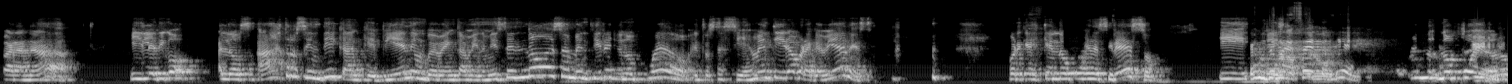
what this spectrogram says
para nada. Y le digo, los astros indican que viene un bebé en camino. Me dicen, no, eso es mentira, yo no puedo. Entonces, si es mentira, ¿para qué vienes? Porque es que no puedes decir eso. Y es un tema de fe también. No, puedo, no,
